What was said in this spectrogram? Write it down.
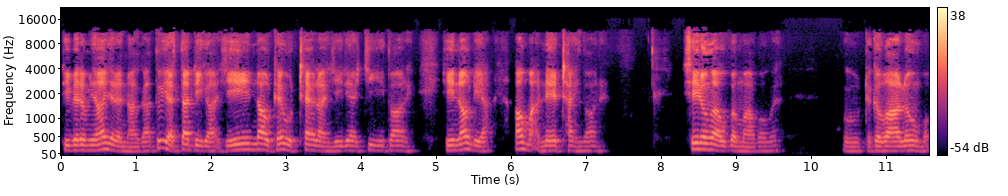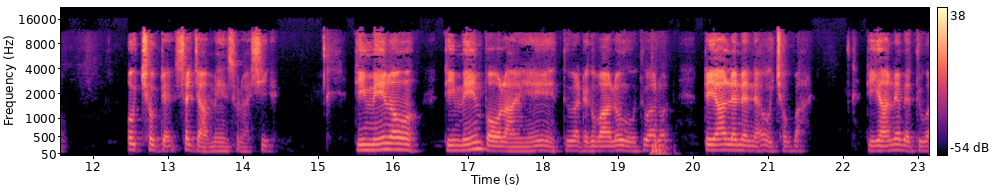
ဒီဗရမ ्या ယရဏကသူ့ရဲ့တတ္တိကရေနောက်ထဲကိုထဲလိုက်ရေထဲကြည်သွားတယ်ရေနောက်တွေကအောက်မှာအနေထိုင်သွားတယ်ရှေးတုန်းကဥပမာပေါ့ကွယ်ဟိုတကဘာလုံးပေါ့အုတ်ချုပ်တဲ့စัจ जा မင်းဆိုတာရှိတယ်ဒီမင်းလုံးဒီမင်းပေါ်လာရင်သူကတကဘာလုံးကိုသူကတော့တရားလက်နဲ့နဲ့အုတ်ချုပ်ပါတယ် ဒီဟာနဲ့ပဲသူက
